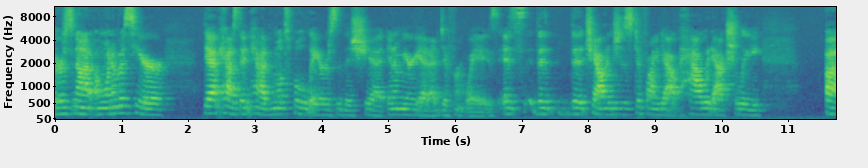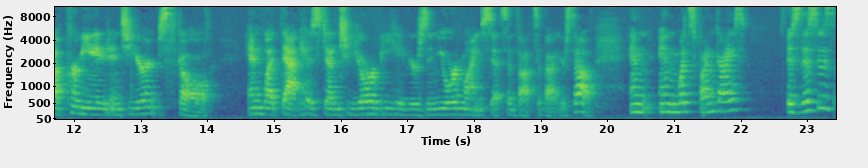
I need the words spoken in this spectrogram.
There's not a one of us here that hasn't had multiple layers of this shit in a myriad of different ways. It's the the challenge is to find out how it actually uh, permeated into your skull and what that has done to your behaviors and your mindsets and thoughts about yourself. And and what's fun, guys, is this is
